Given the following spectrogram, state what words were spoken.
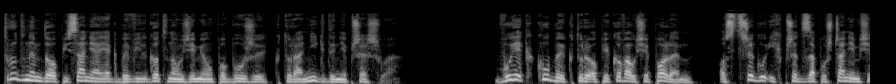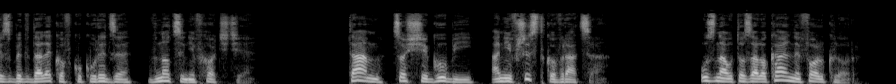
trudnym do opisania jakby wilgotną ziemią po burzy, która nigdy nie przeszła. Wujek Kuby, który opiekował się polem, ostrzegł ich przed zapuszczaniem się zbyt daleko w kukurydzę, w nocy nie wchodźcie. Tam coś się gubi, a nie wszystko wraca. Uznał to za lokalny folklor,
